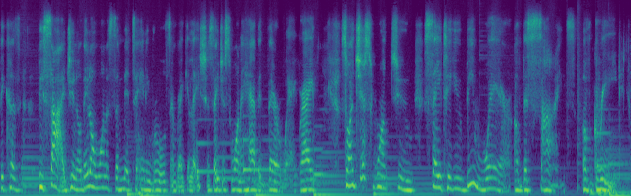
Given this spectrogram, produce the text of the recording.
Because besides, you know, they don't want to submit to any rules and regulations. They just want to have it their way, right? So I just want to say to you beware of the signs of greed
